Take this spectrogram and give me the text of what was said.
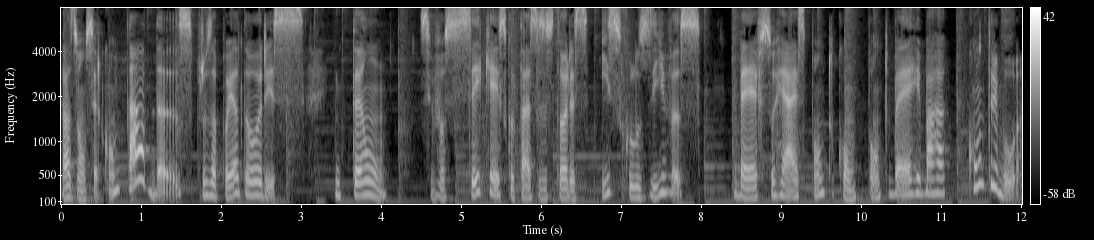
elas vão ser contadas para os apoiadores. Então, se você quer escutar essas histórias exclusivas, bfsurreais.com.br barra contribua.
